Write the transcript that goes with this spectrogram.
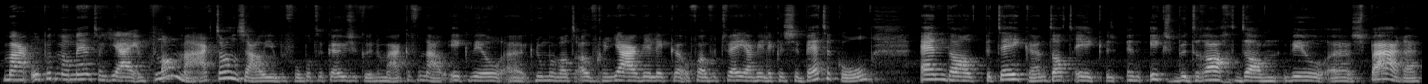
Maar op het moment dat jij een plan maakt, dan zou je bijvoorbeeld de keuze kunnen maken van nou ik wil, uh, ik noem maar wat, over een jaar wil ik uh, of over twee jaar wil ik een sabbatical. En dat betekent dat ik een x bedrag dan wil uh, sparen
